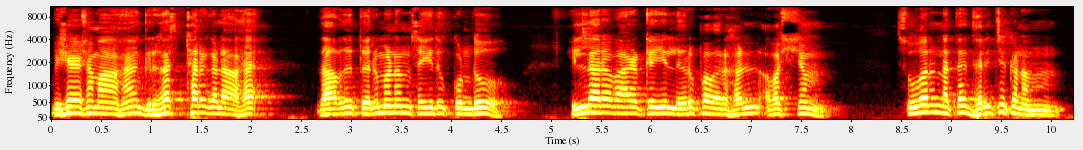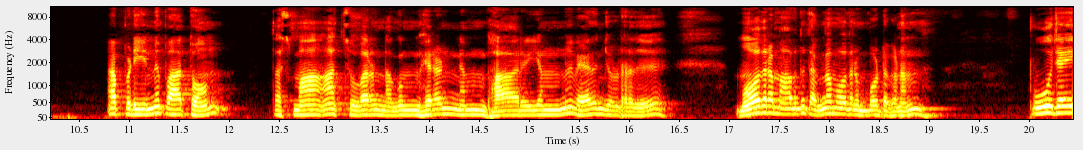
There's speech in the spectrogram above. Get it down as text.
விசேஷமாக கிரகஸ்தர்களாக அதாவது திருமணம் செய்து கொண்டு இல்லற வாழ்க்கையில் இருப்பவர்கள் அவசியம் சுவர்ணத்தை தரிச்சுக்கணும் அப்படின்னு பார்த்தோம். தஸ்மாத் சுவர்ணகும் ஹிரண்யம் பாரியம்னு வேதம் சொல்கிறது மோதிரமாவது தங்க மோதிரம் போட்டுக்கணும். பூஜை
